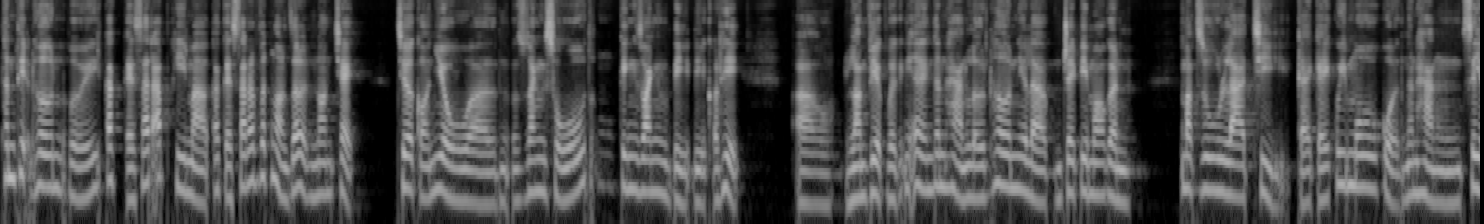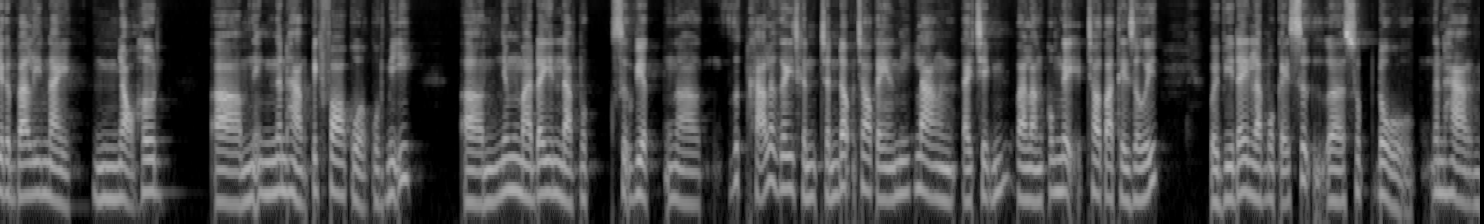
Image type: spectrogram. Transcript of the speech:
thân thiện hơn với các cái startup khi mà các cái startup vẫn còn rất là non trẻ chưa có nhiều uh, doanh số kinh doanh để để có thể uh, làm việc với những ngân hàng lớn hơn như là JP Morgan. Mặc dù là chỉ cái cái quy mô của ngân hàng Silicon Valley này nhỏ hơn uh, những ngân hàng Big Four của của Mỹ uh, nhưng mà đây là một sự việc uh, rất khá là gây chấn, chấn động cho cái làng tài chính và làng công nghệ cho toàn thế giới. Bởi vì đây là một cái sự uh, sụp đổ ngân hàng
